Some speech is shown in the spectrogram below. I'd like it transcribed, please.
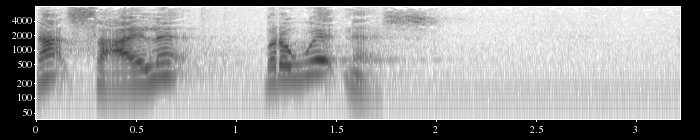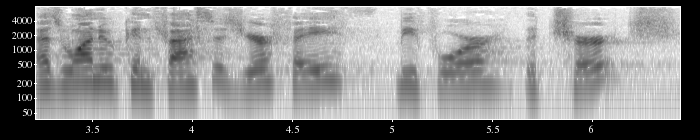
Not silent, but a witness as one who confesses your faith before the church,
